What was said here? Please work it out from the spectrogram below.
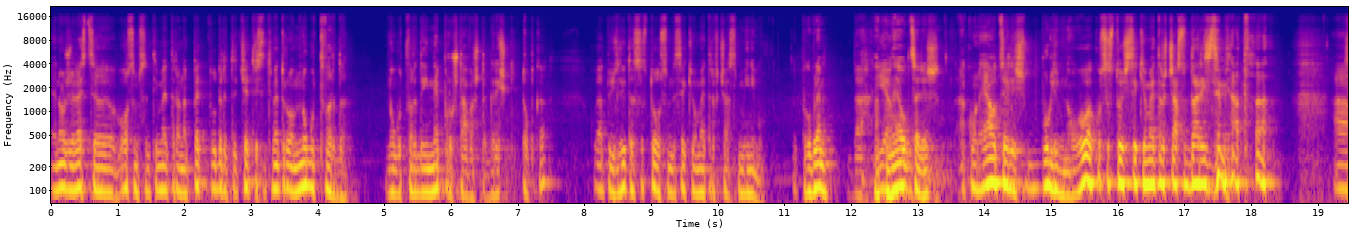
едно железце 8 см на 5 удрете 4 см много твърда, много твърда и непрощаваща грешки топка, която излита с 180 км в час минимум. И проблем. Да, Ако и не я оцелиш, ако не я оцелиш, боли много. Ако с 160 км в час удариш земята, а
